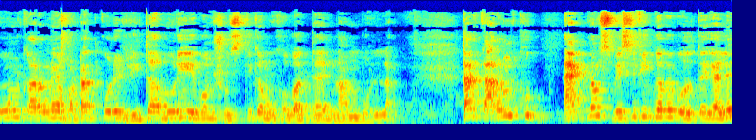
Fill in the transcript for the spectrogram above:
কোন কারণে হঠাৎ করে রীতাভরি এবং স্বস্তিকা মুখোপাধ্যায়ের নাম বললাম। তার কারণ খুব একদম স্পেসিফিক ভাবে বলতে গেলে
